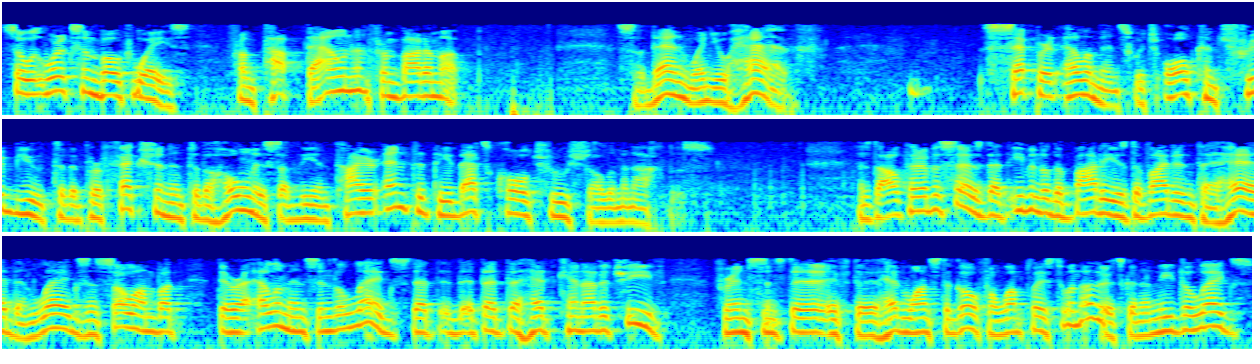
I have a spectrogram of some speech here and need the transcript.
So it works in both ways, from top down and from bottom up. So then when you have separate elements which all contribute to the perfection and to the wholeness of the entire entity, that's called true Shalom and Achdus. As the Alter Rebbe says, that even though the body is divided into head and legs and so on, but there are elements in the legs that, that, that the head cannot achieve. For instance, the, if the head wants to go from one place to another, it's going to need the legs.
